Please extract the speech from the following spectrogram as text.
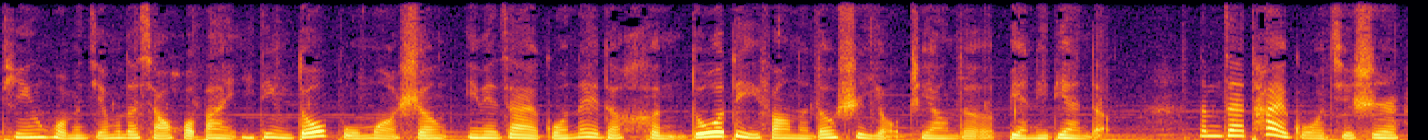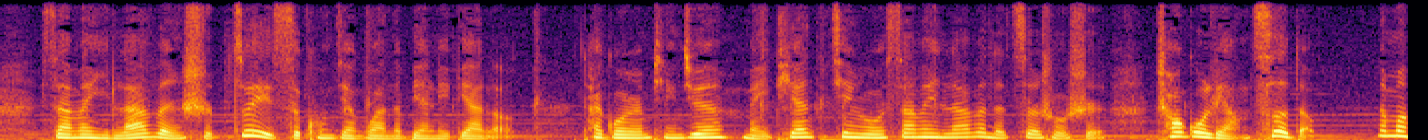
听我们节目的小伙伴一定都不陌生，因为在国内的很多地方呢都是有这样的便利店的。那么在泰国，其实 Seven Eleven 是最司空见惯的便利店了。泰国人平均每天进入 Seven Eleven 的次数是超过两次的。那么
